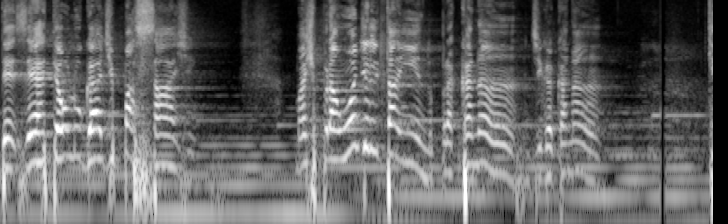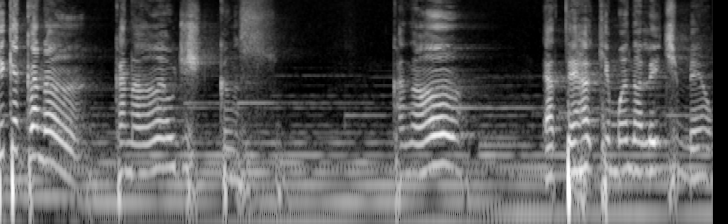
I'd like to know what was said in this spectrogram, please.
Deserto é um lugar de passagem. Mas para onde ele está indo? Para Canaã. Diga Canaã. O que, que é Canaã? Canaã é o descanso. Canaã é a terra que emana leite e mel.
